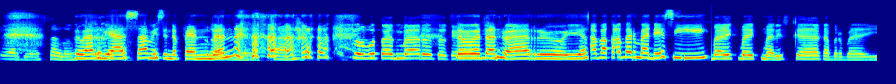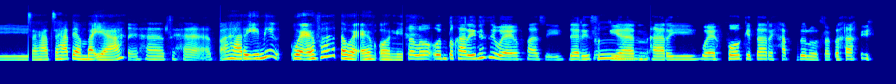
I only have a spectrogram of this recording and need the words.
Luar biasa loh. Luar biasa Miss Independent. Biasa. Sebutan baru tuh kayaknya. Sebutan baru. Iya. Apa kabar Mbak Desi? Baik-baik Mbak Rizka, kabar baik. Sehat-sehat ya Mbak ya? Sehat-sehat. Hari ini WFH atau WFO nih? Kalau untuk hari ini sih WFH sih. Dari sekian Hmm. hari WFO kita rehat dulu satu hari.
